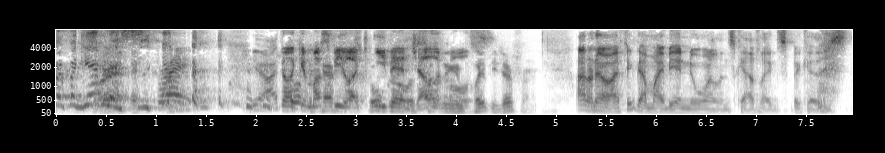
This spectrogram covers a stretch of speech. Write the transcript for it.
Ask for forgiveness. Right. Yeah, I feel like it the must be like schoolgirl was something evangelicals. completely different. I don't know. I think that might be in New Orleans Catholics because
